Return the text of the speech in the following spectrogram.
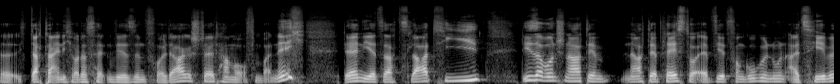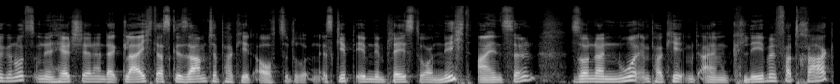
äh, ich dachte eigentlich auch, das hätten wir sinnvoll dargestellt, haben wir offenbar nicht. Denn jetzt sagt Slati, dieser Wunsch nach, dem, nach der Play Store App wird von Google nun als Hebel genutzt, um den Herstellern da gleich das gesamte Paket aufzudrücken. Es gibt eben den Play Store nicht einzeln, sondern nur im Paket mit einem Klebelvertrag,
